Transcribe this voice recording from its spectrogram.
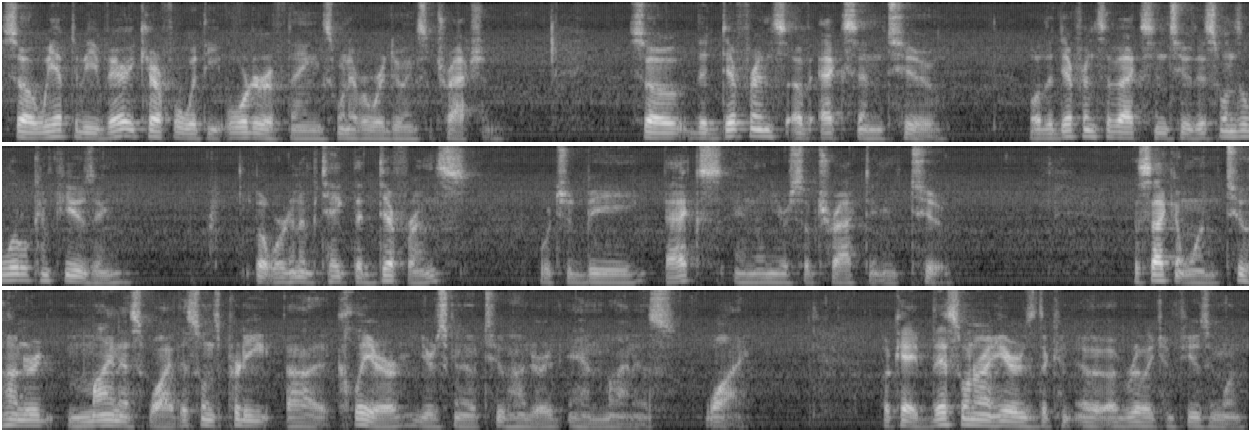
So we have to be very careful with the order of things whenever we're doing subtraction. So the difference of x and 2. Well, the difference of x and 2, this one's a little confusing but we're going to take the difference, which would be x, and then you're subtracting 2. The second one, 200 minus y. This one's pretty uh, clear. You're just going to go 200 and minus y. Okay, this one right here is the uh, a really confusing one.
